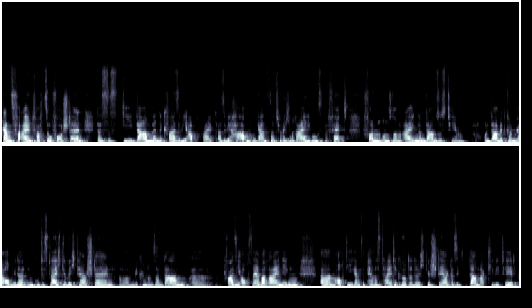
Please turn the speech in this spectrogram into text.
ganz vereinfacht so vorstellen, dass es die Darmwände quasi wie abreibt. Also wir haben einen ganz natürlichen Reinigungseffekt von unserem eigenen Darmsystem. Und damit können wir auch wieder ein gutes Gleichgewicht herstellen. Ähm, wir können unseren Darm äh, quasi auch selber reinigen. Ähm, auch die ganze Peristaltik wird dadurch gestärkt, also die Darmaktivität.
